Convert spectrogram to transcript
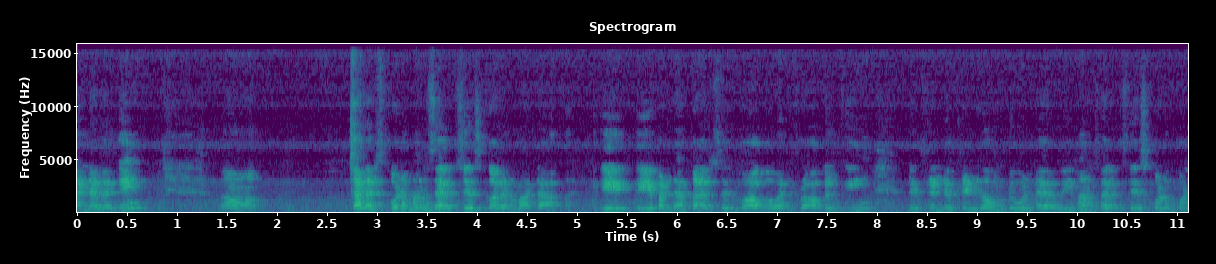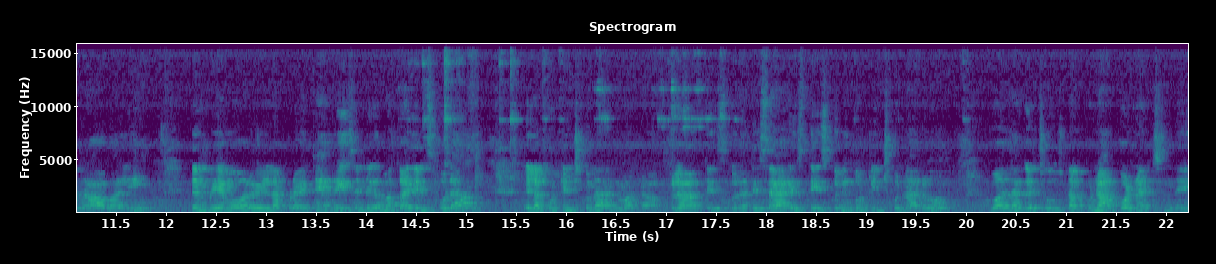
అండ్ అలాగే కలర్స్ కూడా మనం సెలెక్ట్ చేసుకోవాలన్నమాట. ఏ ఏ పడితే ఆ కలర్స్ బాగోవండి ఫ్రాకులకి. డిఫరెంట్ డిఫరెంట్గా ఉంటూ ఉంటాయి అవి. మనం సెలెక్ట్ చేసుకోవడం కూడా రావాలి. నేను భీమవరం వెళ్ళినప్పుడు అయితే రీసెంట్గా మా కజిన్స్ కూడా ఇలా కుట్టించుకున్నారనమాట క్లాత్ తీసుకుని అదే శారీస్ తీసుకుని కుట్టించుకున్నారు. వాళ్ళ దగ్గర చూసినప్పుడు నాకు కూడా నచ్చింది.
